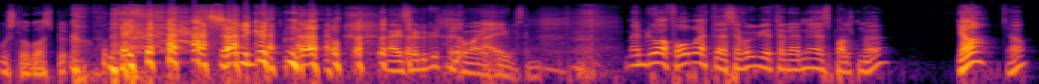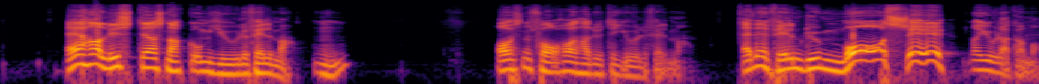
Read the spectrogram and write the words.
Oslo Gospel. Nei, Sølvguttene. Nei, Sølvguttene kommer ikke i julestemning. Men du har forberedt deg selvfølgelig til denne spalten òg. Ja. Ja. Jeg har lyst til å snakke om julefilmer. Mm. Åssen forhold har du til julefilmer? Er det en film du må se når jula kommer?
